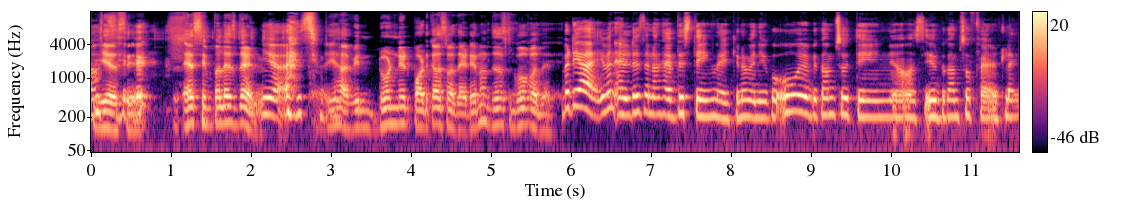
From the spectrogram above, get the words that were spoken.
yes, yes. As simple as that. Yeah. Yeah, we don't need podcast for that, you know, just go for that. But yeah, even elders and all have this thing like you know when you go, oh, you become so thin, uh, you become so fat. Like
